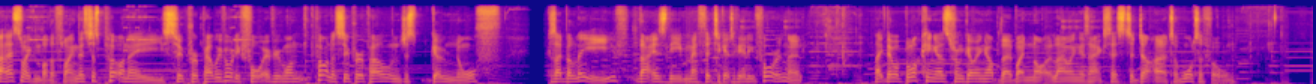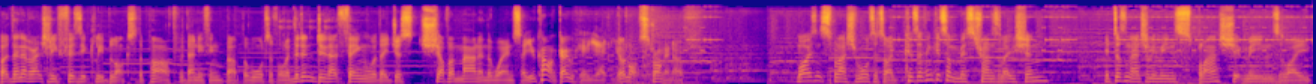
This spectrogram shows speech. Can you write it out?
Oh, let's not even bother flying. Let's just put on a super repel. We've already fought everyone. Put on a super repel and just go north. Because I believe that is the method to get to the Elite Four, isn't it? Like, they were blocking us from going up there by not allowing us access to, uh, to Waterfall. But they never actually physically blocked the path with anything but the Waterfall. They didn't do that thing where they just shove a man in the way and say, you can't go here yet, you're not strong enough. Why isn't Splash water type? Because I think it's a mistranslation. It doesn't actually mean Splash, it means, like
